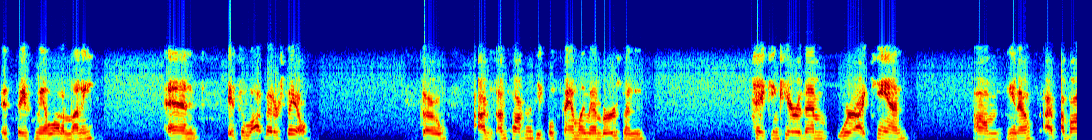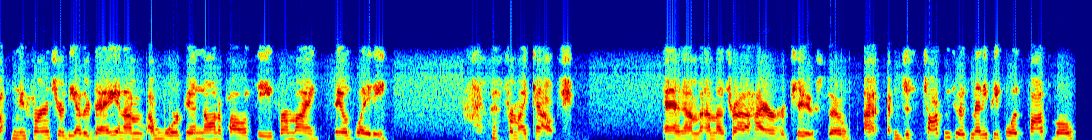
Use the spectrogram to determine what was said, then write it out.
It saves me a lot of money, and it's a lot better sale. So I'm I'm talking to people's family members and taking care of them where I can. Um, you know, I, I bought some new furniture the other day, and I'm I'm working on a policy for my sales lady for my couch and I'm I'm gonna try to hire her too. So I, I'm just talking to as many people as possible.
